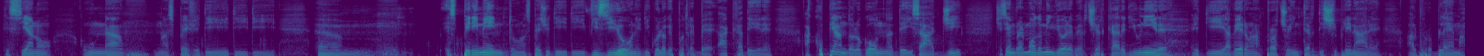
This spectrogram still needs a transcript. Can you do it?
che siano una, una specie di, di, di um, esperimento, una specie di, di, visione di quello che potrebbe accadere, accoppiandolo con dei saggi, ci sembra il modo migliore per cercare di unire e di avere un approccio interdisciplinare al problema.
